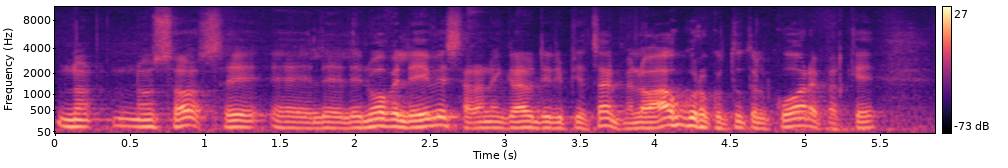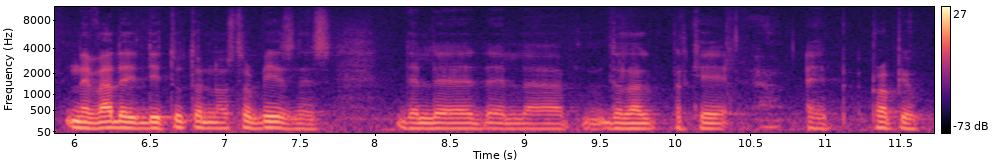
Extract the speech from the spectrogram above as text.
no, non so se eh, le, le, nuove leve saranno in grado di ripiazzare, me lo auguro con tutto il cuore perché ne va di, di tutto il nostro business, del, del, della, perché è proprio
